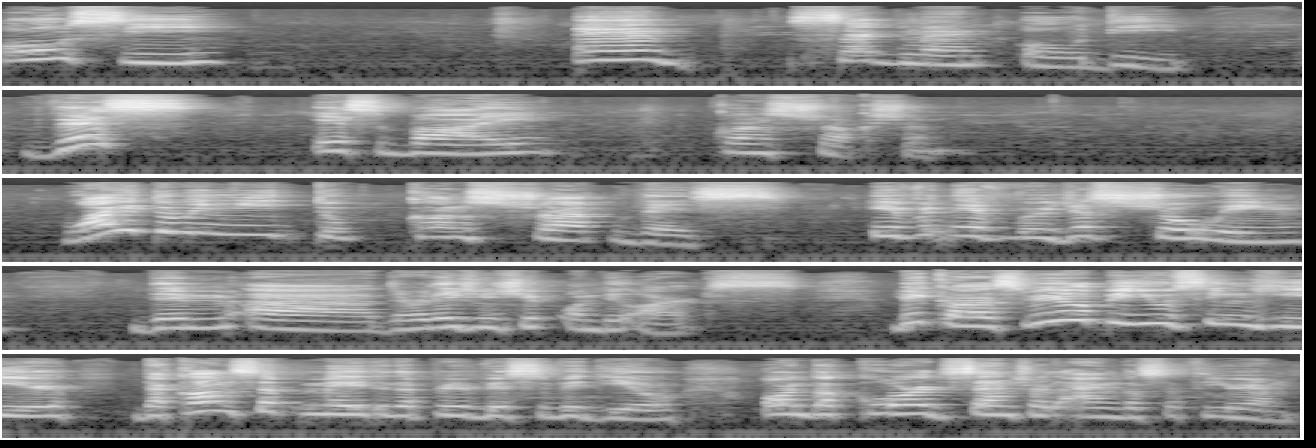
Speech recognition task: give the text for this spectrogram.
OC, and segment OD. This is by construction. Why do we need to construct this? Even if we're just showing the, uh, the relationship on the arcs. Because we will be using here the concept made in the previous video on the chord central angles theorem.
